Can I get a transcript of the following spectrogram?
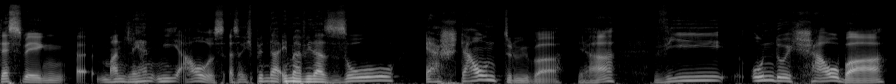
deswegen, äh, man lernt nie aus. Also ich bin da immer wieder so erstaunt drüber, ja, wie undurchschaubar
